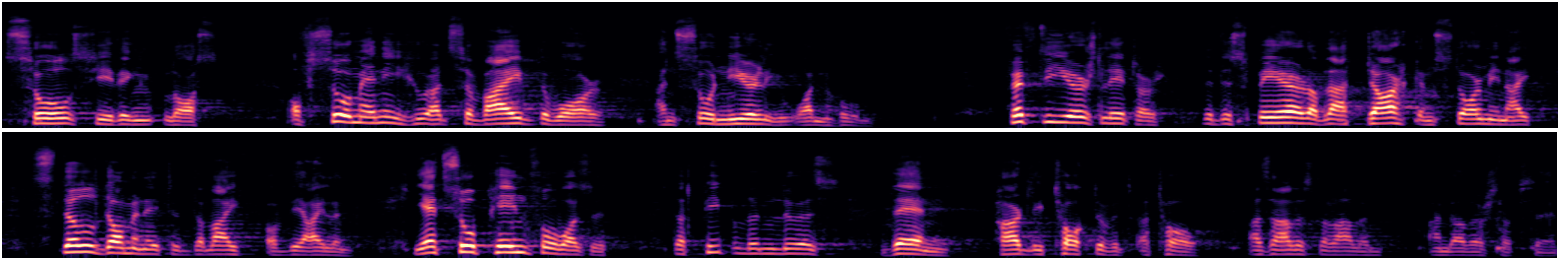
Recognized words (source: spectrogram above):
soul-searing loss of so many who had survived the war and so nearly won home. Fifty years later, the despair of that dark and stormy night still dominated the life of the island. Yet so painful was it that people in Lewis then hardly talked of it at all, as Alistair Allen and others have said.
